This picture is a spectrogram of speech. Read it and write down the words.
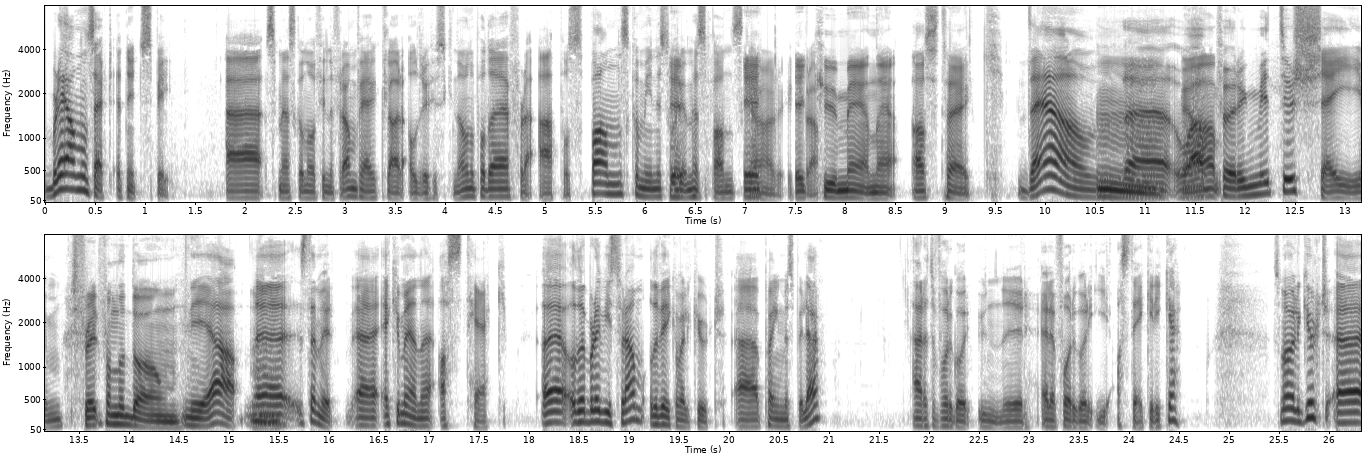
Ble annonsert et nytt spill. Eh, som jeg skal nå finne fram, for jeg klarer aldri å huske navnet på det. For det er på spansk, og min historie med spansk er ikke bra. Ecumene Aztec. Damn! Mm, uh, wow, yeah. putting me to shame. Straight from the dome. Ja, eh, stemmer. Eh, Ekumene aztec. Eh, og det ble vist fram, og det virka veldig kult. poeng poenget med spillet er at det foregår under Eller foregår i Aztekerriket. Som er veldig kult. Eh,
